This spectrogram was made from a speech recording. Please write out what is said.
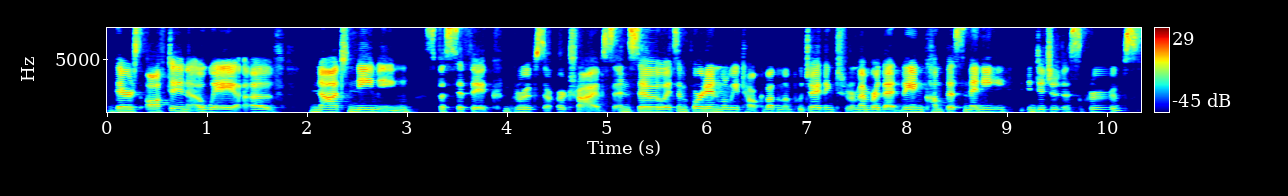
there's often a way of not naming specific groups or tribes. And so it's important when we talk about the Mapuche, I think, to remember that they encompass many indigenous groups.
